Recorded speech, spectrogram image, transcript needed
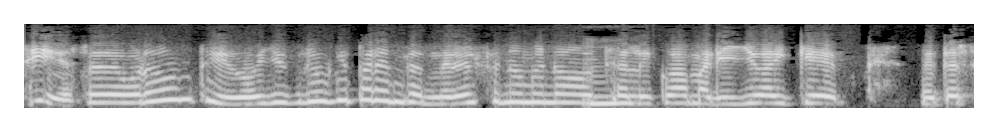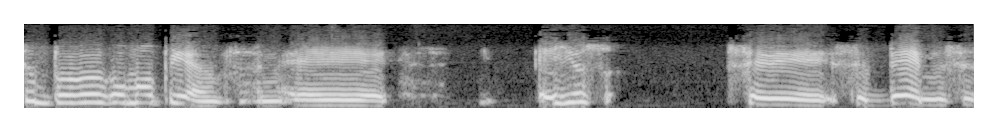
sí, estoy de acuerdo contigo. Yo creo que para entender el fenómeno chaleco amarillo hay que meterse un poco como piensan. Eh, ellos se, se ven, se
